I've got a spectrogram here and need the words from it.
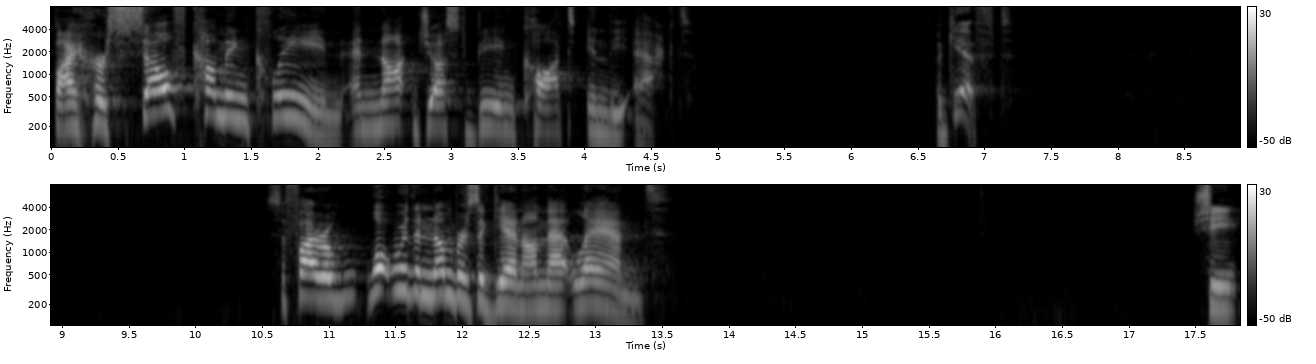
by herself coming clean and not just being caught in the act. A gift. Sapphira, what were the numbers again on that land? She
